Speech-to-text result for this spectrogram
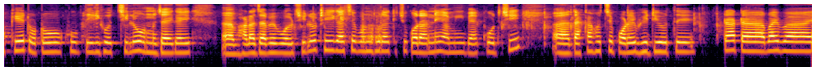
ওকে। টোটো খুব দেরি হচ্ছিল, অন্য জায়গায় ভাড়া যাবে বলছিল। ঠিক আছে বন্ধুরা, কিছু করার নেই, আমি ব্যাক করছি। দেখা হচ্ছে পরের ভিডিওতে টাটা বাই বাই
